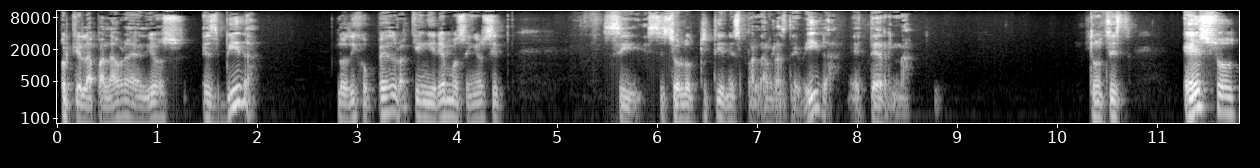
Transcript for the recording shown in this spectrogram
Porque la palabra de Dios es vida. Lo dijo Pedro, ¿a quién iremos, Señor, si, solo tú tienes palabras de vida eterna. Entonces, eso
